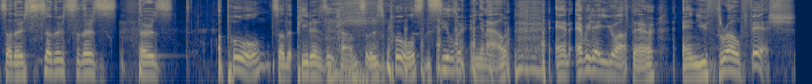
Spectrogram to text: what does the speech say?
So there's so there's so there's there's a pool so that Peter doesn't come. So there's a pool, so the seals are hanging out. And every day you go out there and you throw fish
